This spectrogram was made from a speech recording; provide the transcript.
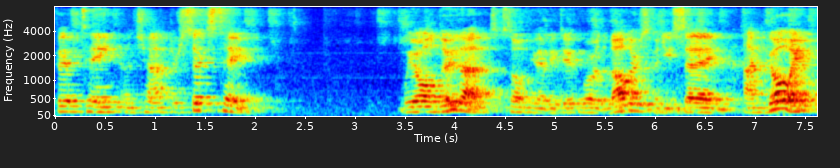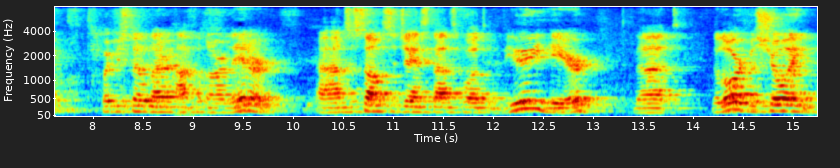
15 and chapter 16. We all do that. Some of you maybe do it more than others when you say, I'm going, but you're still there half an hour later. And so some suggest that's what in view here, that the Lord was showing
